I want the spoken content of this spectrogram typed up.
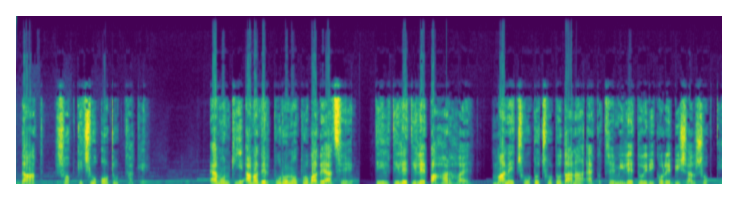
দাঁত সবকিছু অটুট থাকে। এমনকি আমাদের পুরনো প্রবাদে আছে, তিল তিলে তিলে পাহাড় হয় মানে ছোট ছোট দানা একত্রে মিলে তৈরি করে বিশাল শক্তি।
